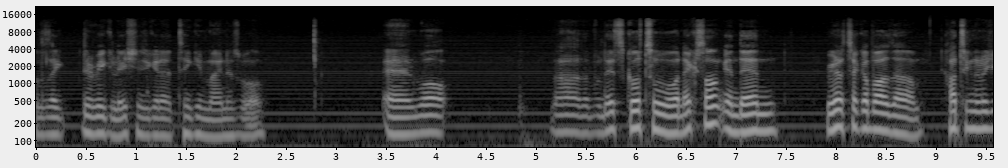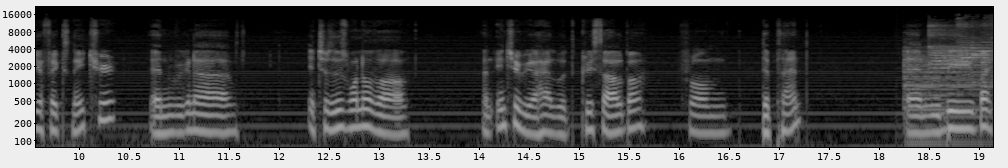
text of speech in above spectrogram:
So like the regulations you gotta take in mind as well. And well, uh, let's go to our next song, and then we're gonna talk about um, how technology affects nature, and we're gonna introduce one of uh, an interview I had with Krista Alba from the plant, and we'll be back.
